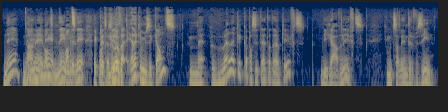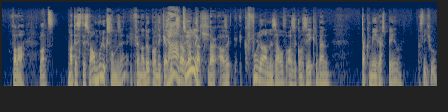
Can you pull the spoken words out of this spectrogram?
Nee, nee, Ah, nee, want, nee, nee, want, nee. Ik want geloof dat- elke muzikant, met welke capaciteit dat hij ook heeft, die gaven heeft. Je moet ze alleen durven zien. Voilà. Want Maar het is, het is wel moeilijk soms, hè. Ik vind dat ook, want ik heb Ja, ook zelf dat, tuurlijk. dat, dat als ik, ik voel aan mezelf, als ik onzeker ben, dat ik meer ga spelen. dat is niet goed.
